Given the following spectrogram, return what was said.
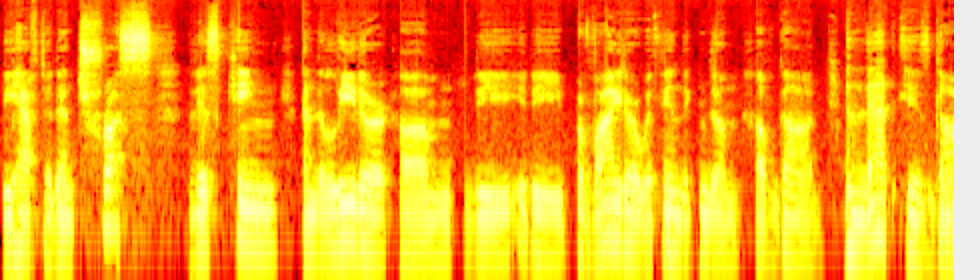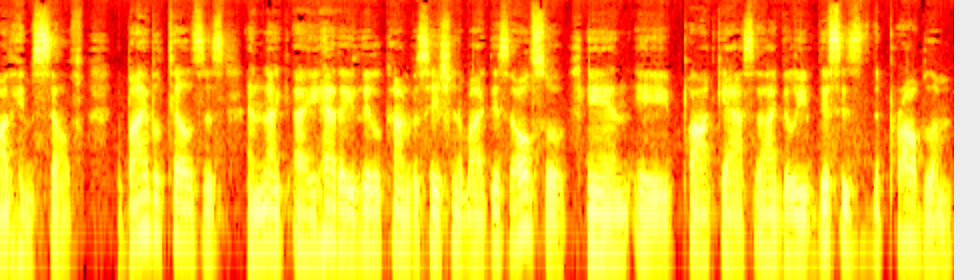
We have to then trust this king and the leader, um, the the provider within the kingdom of God, and that is God Himself. The Bible tells us, and I, I had a little conversation about this also in a podcast, and I believe this is the problem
